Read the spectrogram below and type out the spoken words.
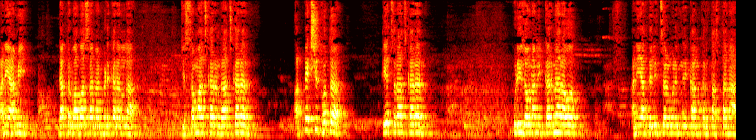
आणि आम्ही डॉक्टर बाबासाहेब आंबेडकरांना जे समाजकारण राजकारण अपेक्षित होतं तेच राजकारण पुढे जाऊन आम्ही करणार आहोत. आणि या दलित चळवळीमध्ये काम करत असताना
